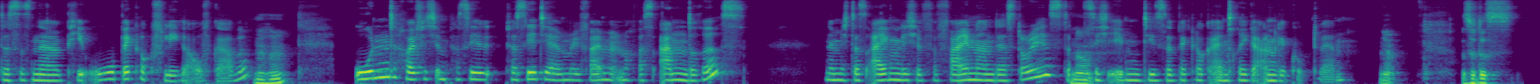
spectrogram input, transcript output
Das ist eine PO-Backlog-Pflegeaufgabe. Mhm. Und häufig passi passiert ja im Refinement noch was anderes, nämlich das eigentliche Verfeinern der Stories, dass genau. sich eben diese Backlog-Einträge angeguckt werden. Ja, also das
